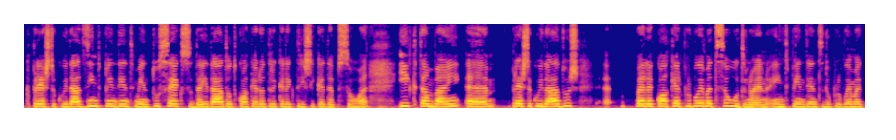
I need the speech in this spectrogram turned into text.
que presta cuidados independentemente do sexo, da idade ou de qualquer outra característica da pessoa e que também uh, presta cuidados para qualquer problema de saúde, não é? Independente do problema de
